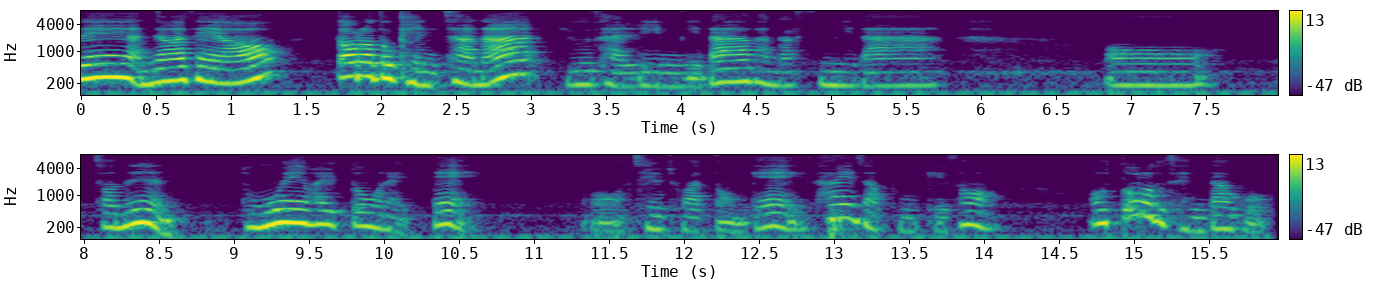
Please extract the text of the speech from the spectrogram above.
네, 안녕하세요. 떨어도 괜찮아 유달리입니다. 반갑습니다. 어, 저는 동호회 활동을 할때 어, 제일 좋았던 게 사회자분께서 어, 떨어도 된다고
